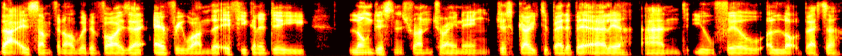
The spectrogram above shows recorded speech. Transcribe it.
that is something I would advise everyone that if you're going to do long distance run training, just go to bed a bit earlier, and you'll feel a lot better,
